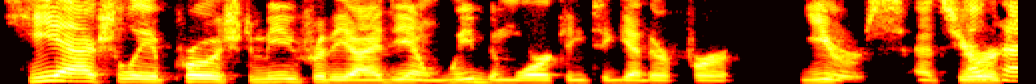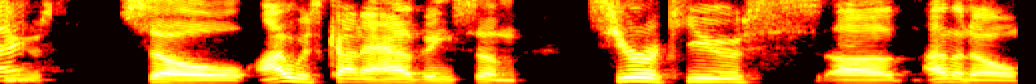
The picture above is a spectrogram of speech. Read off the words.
He actually approached me for the idea, and we've been working together for years at Syracuse. Okay. So I was kind of having some Syracuse, uh, I don't know,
